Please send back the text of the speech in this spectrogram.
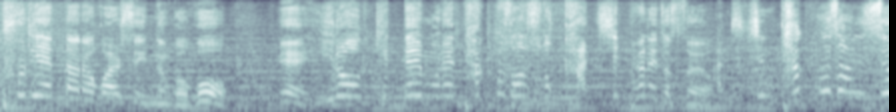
프리했다라고 할 수 있는 거고 예, 이렇기 때문에 탁구 선수도 같이 편해졌어요. 아, 지금 탁구 선수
